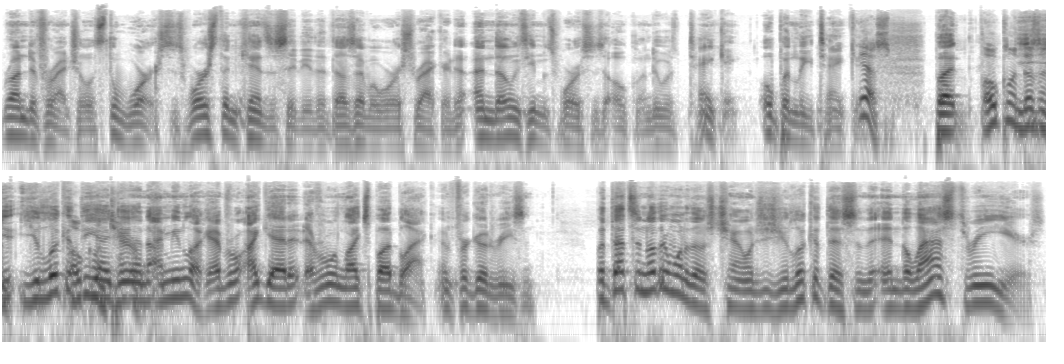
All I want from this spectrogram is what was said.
run differential, it's the worst. It's worse than Kansas City that does have a worse record. And the only team that's worse is Oakland, who was tanking, openly tanking. Yes. But Oakland doesn't- You, you look at the Oakland idea, and. I mean, look, everyone, I get it. Everyone likes Bud Black, and for good reason. But that's another one of those challenges. You look at this in the, in the last three years,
